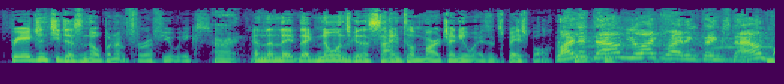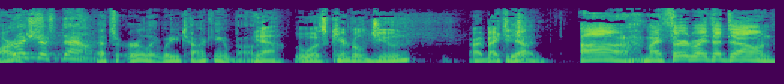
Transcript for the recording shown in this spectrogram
Free agency doesn't open up for a few weeks. All right. And then they like no one's going to sign till March anyways. It's baseball. Write it down. You like writing things down. March. Write this down. That's early. What are you talking about? Yeah. It was Kimbrel June. All right, back to Yep. Judd. Uh, my third, write that down.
